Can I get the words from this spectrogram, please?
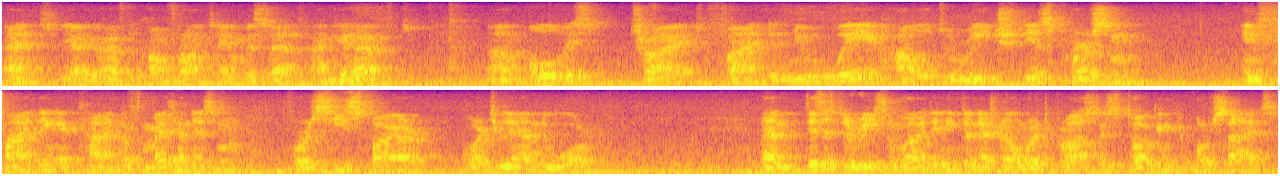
And yeah, you have to confront him with that, and you have to um, always try to find a new way how to reach this person in finding a kind of mechanism for a ceasefire or to end the war. And this is the reason why the International Red Cross is talking to both sides,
